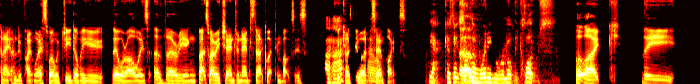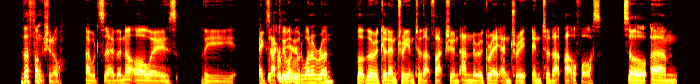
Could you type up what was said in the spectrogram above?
an 800 point list. Where with GW, they were always a varying. That's why we changed the name to start collecting boxes Uh-huh. because they weren't the Oh. same points. Yeah, because some of them Um, weren't even remotely close. But like the the functional, I would say they're not always the exactly what you would want to run, but they're a good entry into that faction and they're a great entry into that battle force. So, um,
